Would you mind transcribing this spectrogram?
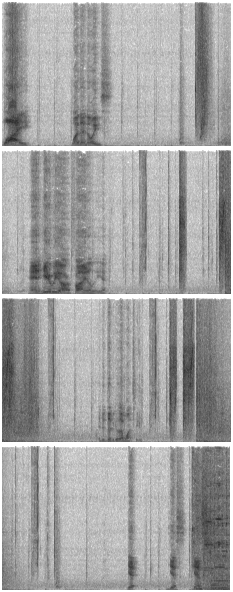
Why? Why that noise? And here we are, finally. I did that because I want to. Yeah. Yes. Yes. Keystone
